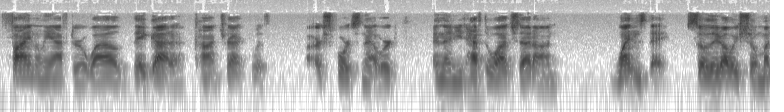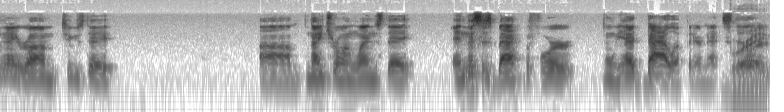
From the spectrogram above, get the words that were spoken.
finally, after a while, they got a contract with our sports network, and then you'd have to watch that on Wednesday. So they'd always show Monday Night Raw on Tuesday, um, Nitro on Wednesday, and this is back before when we had dial-up internet still, Right.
